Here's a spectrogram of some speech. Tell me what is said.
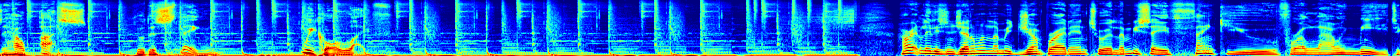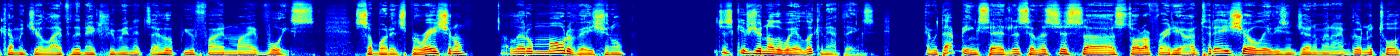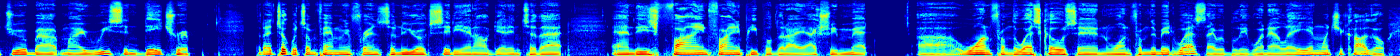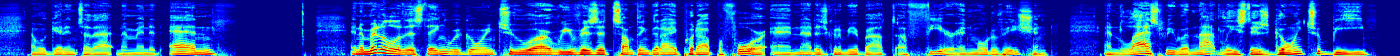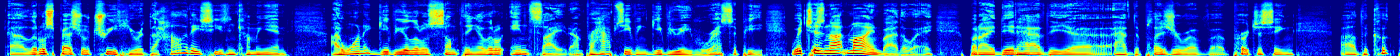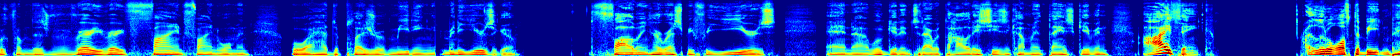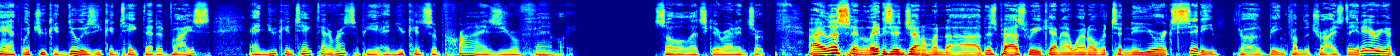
to help us through this thing we call life. All right, ladies and gentlemen, let me jump right into it. Let me say thank you for allowing me to come into your life for the next few minutes. I hope you find my voice somewhat inspirational, a little motivational, just gives you another way of looking at things. And with that being said, listen, let's just uh, start off right here. On today's show, ladies and gentlemen, I'm going to talk to you about my recent day trip that I took with some family and friends to New York City, and I'll get into that. And these fine, fine people that I actually met uh, one from the West Coast and one from the Midwest, I would believe, one LA and one Chicago. And we'll get into that in a minute. And in the middle of this thing, we're going to uh, revisit something that I put out before, and that is going to be about uh, fear and motivation. And last but not least, there's going to be a little special treat here at the holiday season coming in. I want to give you a little something, a little insight, and perhaps even give you a recipe, which is not mine, by the way. But I did have the uh, have the pleasure of uh, purchasing uh, the cookbook from this very, very fine, fine woman who I had the pleasure of meeting many years ago following her recipe for years. And uh, we'll get into that with the holiday season coming in, Thanksgiving. I think a little off the beaten path, what you can do is you can take that advice and you can take that recipe and you can surprise your family. So let's get right into it. All right, listen, ladies and gentlemen, uh, this past weekend I went over to New York City, uh, being from the tri state area,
